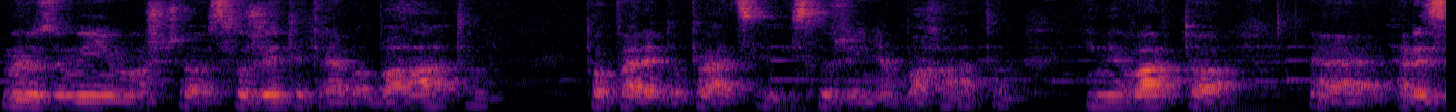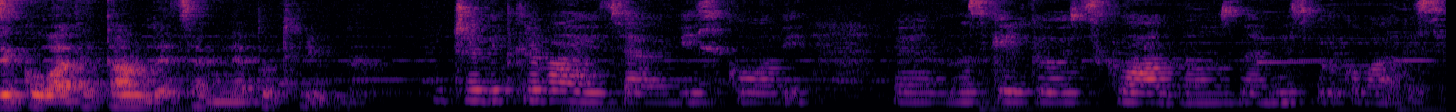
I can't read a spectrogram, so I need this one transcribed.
ми розуміємо, що служити треба багато попереду праці і служіння багато, і не варто е, ризикувати там, де це не потрібно. Чи відкриваються військові? Е, Наскільки ось складно з ними спілкуватися?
